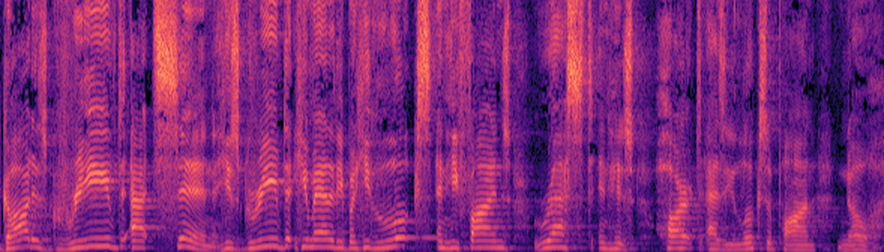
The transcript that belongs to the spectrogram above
God is grieved at sin. He's grieved at humanity, but he looks and he finds rest in his heart as he looks upon Noah.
